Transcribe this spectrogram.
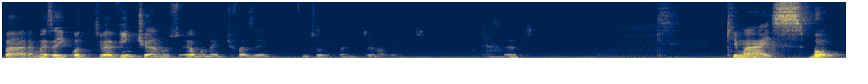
para. Mas aí, quando tiver 20 anos, é o momento de fazer. 18 anos, 19 anos. Tá. Certo? que mais? Bom,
